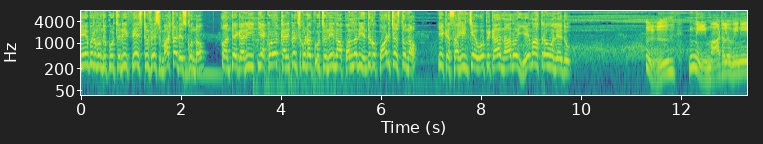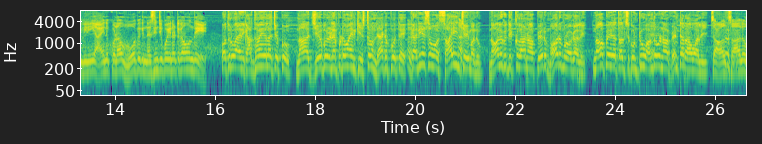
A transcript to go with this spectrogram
టేబుల్ ముందు కూర్చుని ఫేస్ టు ఫేస్ మాట్లాడేసుకుందాం. అంతేగాని ఎక్కడో కనిపించకుండా కూర్చుని నా పనులను ఎందుకు పాడు చేస్తున్నావు? ఇక సహించే ఓపిక నాలో ఏమాత్రం లేదు. నీ మాటలు విని విని ఆయన కూడా ఓపిక నశించిపోయినట్టుగా ఉంది. పతులు ఆయనకి అర్థమయ్యేలా చెప్పు. నా జేబులు నింపడం ఆయనకి ఇష్టం లేకపోతే కనీసం ఓ సాయం చేయమను. నాలుగు దిక్కులా నా పేరు మారు మ్రోగాలి. నా పేరే తలుచుకుంటూ అందరూ నా వెంట రావాలి. చాలు చాలు.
